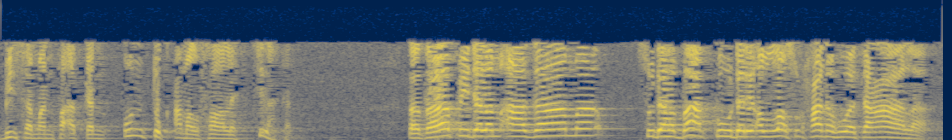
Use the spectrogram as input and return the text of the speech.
bisa manfaatkan untuk amal saleh. Silahkan. Tetapi dalam agama sudah baku dari Allah subhanahu wa ta'ala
